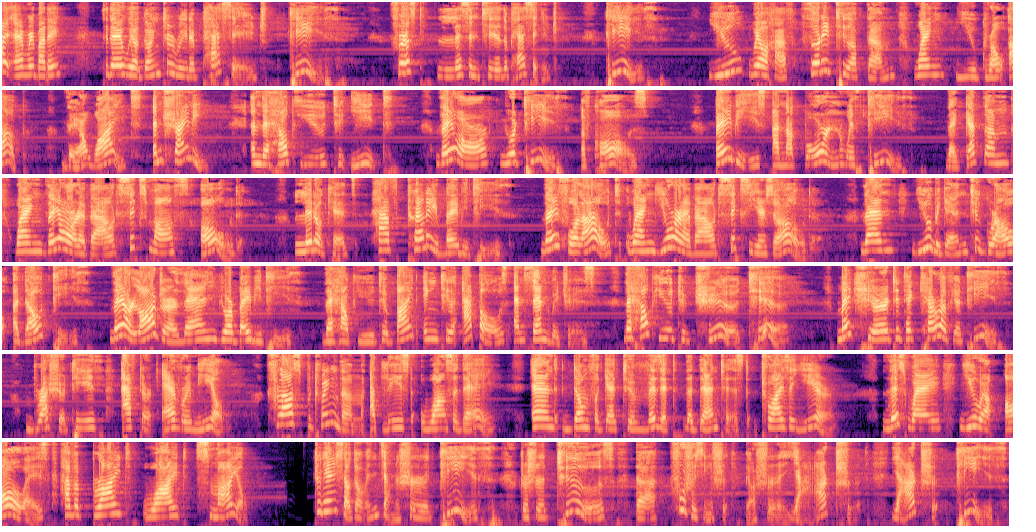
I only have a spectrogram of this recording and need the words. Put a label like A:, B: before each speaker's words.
A: Hi, everybody. Today we are going to read a passage Teeth. First, listen to the passage. Teeth. You will have 32 of them when you grow up. They are white and shiny, and they help you to eat. They are your teeth, of course. Babies are not born with teeth. They get them when they are about six months old. Little kids have 20 baby teeth. They fall out when you're about six years old. Then you begin to grow adult teeth. They are larger than your baby teeth. They help you to bite into apples and sandwiches. They help you to chew too. Make sure to take care of your teeth. Brush your teeth after every meal. Floss between them at least once a day. And don't forget to visit the dentist twice a year. This way, you will always have a bright, white smile. 这篇小短文讲的是 teeth，这是 tooth 的复数形式，表示牙齿。牙齿 teeth。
